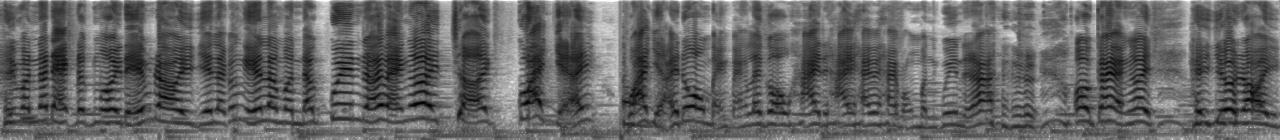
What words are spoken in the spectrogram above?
Thì mình đã đạt được 10 điểm rồi. Vậy là có nghĩa là mình đã quên rồi bạn ơi. Trời quá dễ quá dễ đúng không? Bạn bạn lego, hai hai hai hai bọn mình win rồi đó. Ok bạn ơi, thì vừa rồi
